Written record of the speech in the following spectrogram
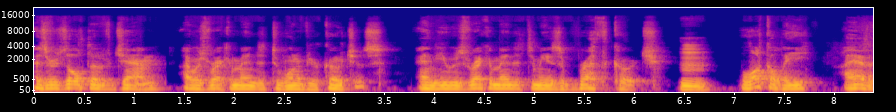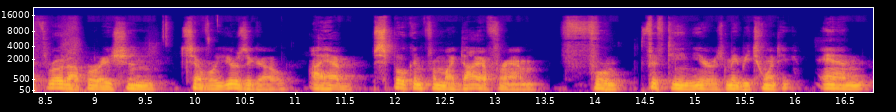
As a result of Jen, I was recommended to one of your coaches, and he was recommended to me as a breath coach. Mm. Luckily, I had a throat operation several years ago. I have spoken from my diaphragm for 15 years, maybe 20. And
